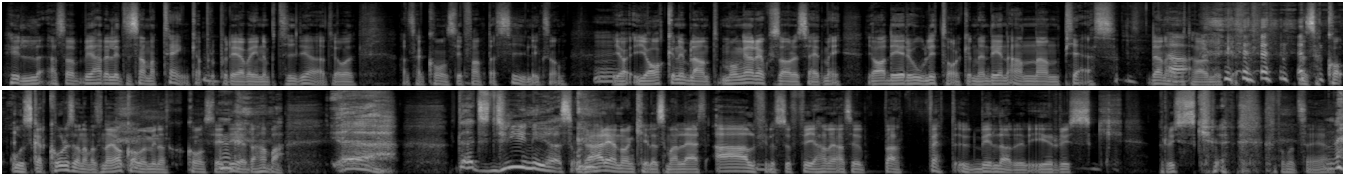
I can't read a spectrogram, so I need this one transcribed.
hyll, alltså vi hade lite samma tänk apropå det jag var inne på tidigare, att jag var Alltså konstig fantasi liksom. Jag, jag kunde ibland, många regissörer säger till mig, ja det är roligt Torkel men det är en annan pjäs. Den har jag fått höra mycket. Men så, Oskar Kurzana, alltså, när jag kommer med mina konstiga idéer, då han bara, yeah! That's genius! Och det här är ändå en kille som har läst all filosofi. Han är alltså bara fett utbildad i rysk rysk, får man säga. Nej,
